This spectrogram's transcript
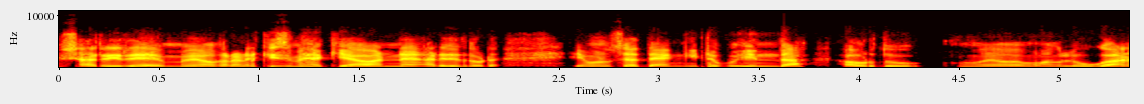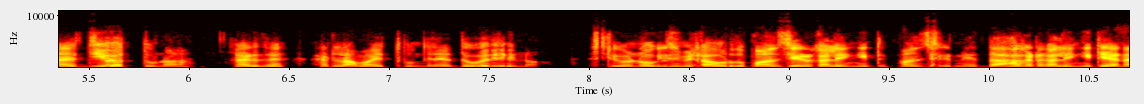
ශරිරයම කරන කිසිම හැකියාවන්න හරි තොට එමනුස දැන් හිටපු හින්ද අවුරදු ලෝගාන ජීවත් වනා හරිද? ළමයි තුන්ද නැදව තිනවා ස්ටිවනෝකිස්මට අවුදු පන්සිර කලින් හිට පන්සිරන දහකට කලින් හිටියන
